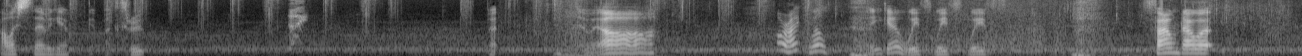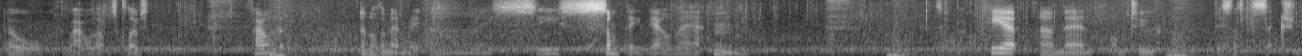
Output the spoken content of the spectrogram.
Alice, there we go. Get back through. But there we are. All right. Well, there you go. We've we've we've found our. Oh wow, that was close. Found another memory. I see something down there. Hmm. Let's go back up here and then onto this little section.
